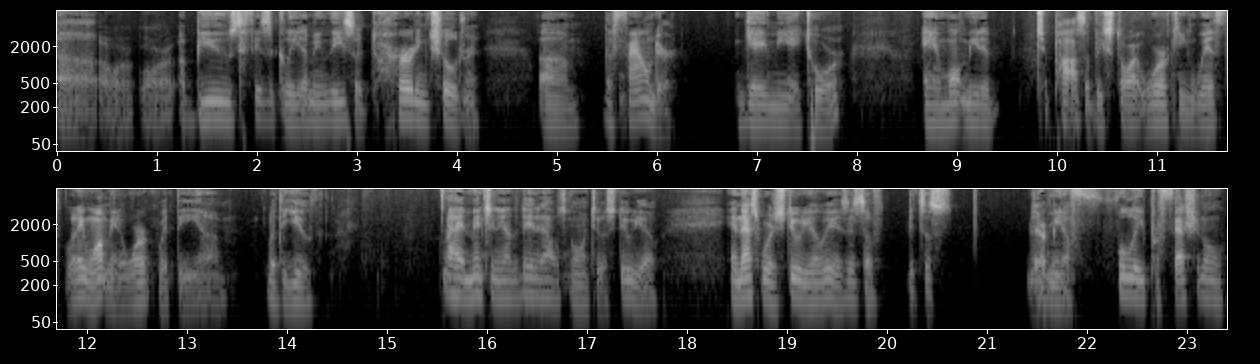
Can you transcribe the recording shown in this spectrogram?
uh, or or abused physically. I mean, these are hurting children. Um, the founder gave me a tour and want me to to possibly start working with. Well, they want me to work with the um, with the youth. I had mentioned the other day that I was going to a studio, and that's where the studio is. It's a it's a I mean a fully professional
